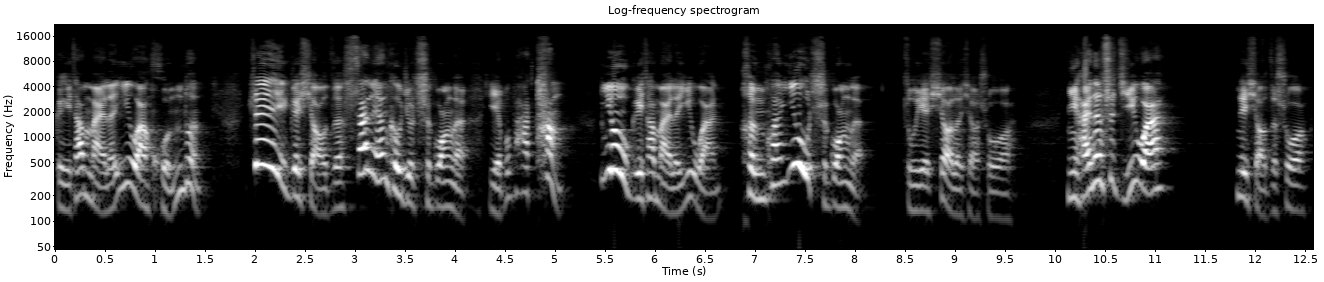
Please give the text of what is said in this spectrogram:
给他买了一碗馄饨。这个小子三两口就吃光了，也不怕烫，又给他买了一碗，很快又吃光了。祖爷笑了笑说：“你还能吃几碗？”那小子说：“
